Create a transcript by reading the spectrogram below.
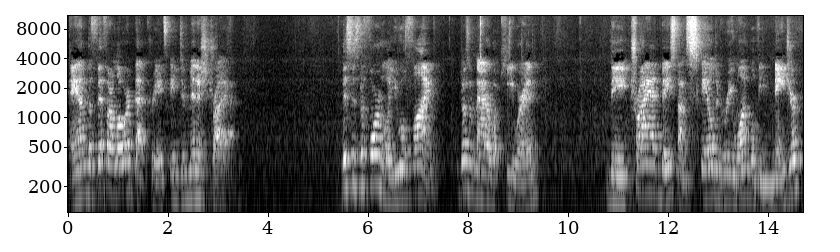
and the fifth are lowered, that creates a diminished triad. This is the formula you will find. It doesn't matter what key we're in. The triad based on scale degree 1 will be major.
